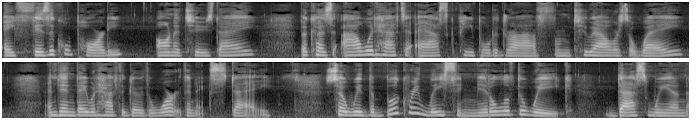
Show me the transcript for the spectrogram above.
a physical party on a Tuesday because I would have to ask people to drive from two hours away and then they would have to go to work the next day. So, with the book releasing middle of the week, that's when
